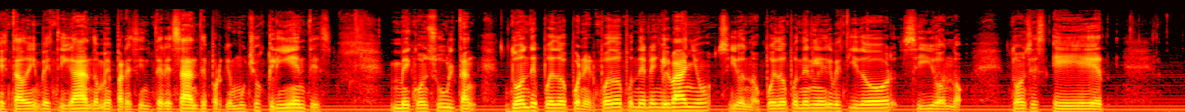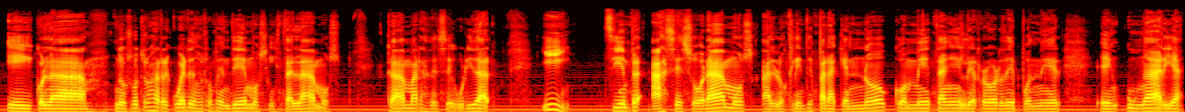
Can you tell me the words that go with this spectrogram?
He estado investigando, me parece interesante porque muchos clientes me consultan dónde puedo poner. ¿Puedo poner en el baño? Sí o no. ¿Puedo poner en el vestidor? Sí o no. Entonces, eh, eh, con la nosotros recuerden, nosotros vendemos, instalamos cámaras de seguridad y siempre asesoramos a los clientes para que no cometan el error de poner en un área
